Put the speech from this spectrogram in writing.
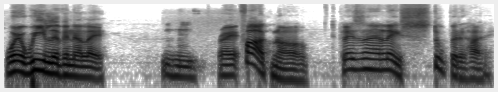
where we live in LA, mhm. right? Fuck no. Places in LA is stupid high.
